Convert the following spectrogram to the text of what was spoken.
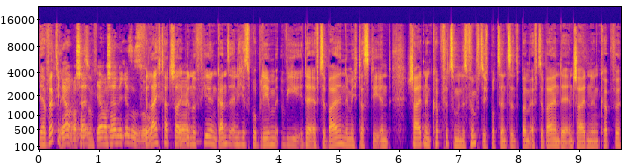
ja wirklich. Ja wahrscheinlich, also, ja, wahrscheinlich ist es so. Vielleicht hat Schalke ja. 04 ein ganz ähnliches Problem wie der FC Bayern, nämlich dass die entscheidenden Köpfe, zumindest 50 Prozent sind es beim FC Bayern der entscheidenden Köpfe,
